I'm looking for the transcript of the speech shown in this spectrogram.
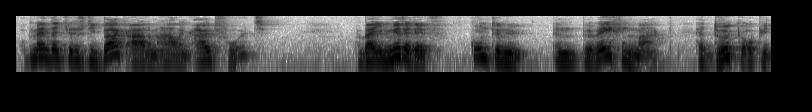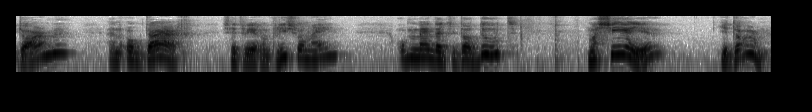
op het moment dat je dus die buikademhaling uitvoert, waarbij je middenrif continu een beweging maakt, het drukken op je darmen, en ook daar zit weer een vlies omheen. Op het moment dat je dat doet, masseer je je darmen.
